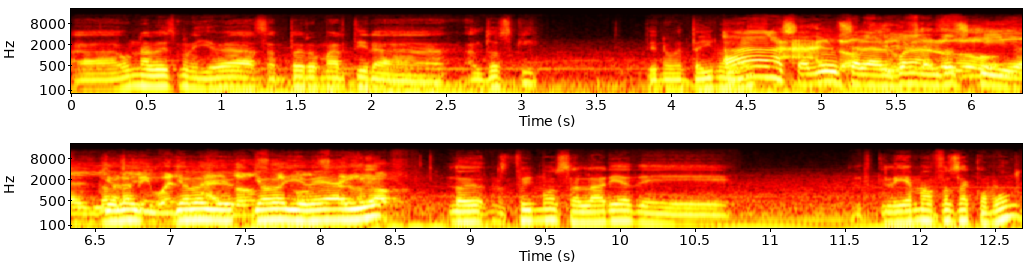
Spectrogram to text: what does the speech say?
a una vez me lo llevé a San Pedro Mártir a Aldoski de 91 años. Ah, saludos Ah, al Aldosky, buen un saludo. Aldosky. yo lo, yo lo yo lo llevé ahí, lo- nos fuimos al área de que le llaman fosa común,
